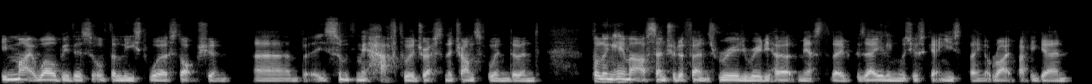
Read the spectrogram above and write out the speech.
he might well be the sort of the least worst option, um, but it's something they have to address in the transfer window. And pulling him out of central defence really, really hurt them yesterday because Ayling was just getting used to playing at right back again.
